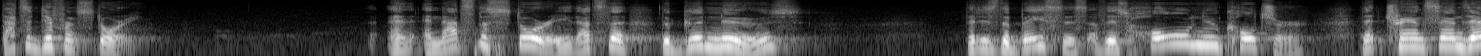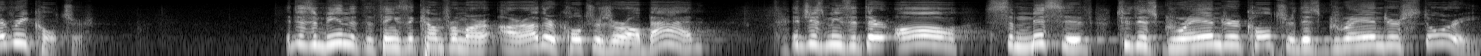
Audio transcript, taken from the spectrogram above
That's a different story. And, and that's the story, that's the, the good news that is the basis of this whole new culture that transcends every culture. It doesn't mean that the things that come from our, our other cultures are all bad. It just means that they're all submissive to this grander culture, this grander story.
